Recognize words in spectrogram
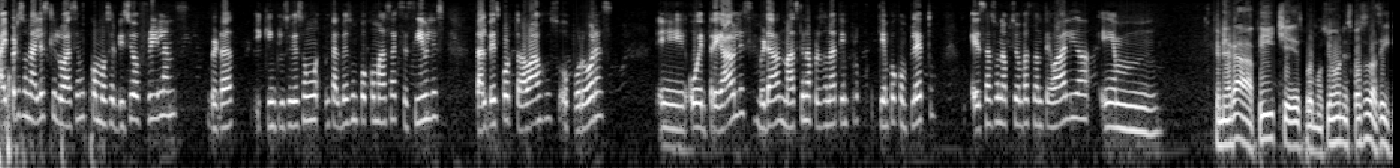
hay personales que lo hacen como servicio freelance verdad y que inclusive son tal vez un poco más accesibles, tal vez por trabajos o por horas eh, o entregables, ¿verdad? Más que una persona a tiempo, tiempo completo. Esa es una opción bastante válida. Em, que me haga afiches, promociones, cosas así.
